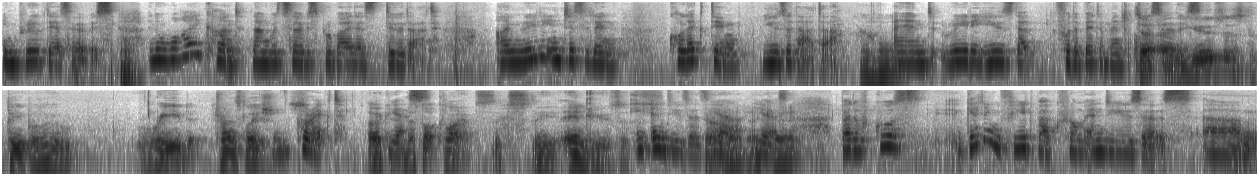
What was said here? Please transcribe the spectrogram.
improve their service. Mm. And why can't language service providers do that? I'm really interested in collecting user data and really use that for the betterment of So the are the users the people who read translations? Correct. Okay, Yes. it's not clients, it's the end users. End users, yeah, Right, yes. But of course, getting feedback from end users um,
